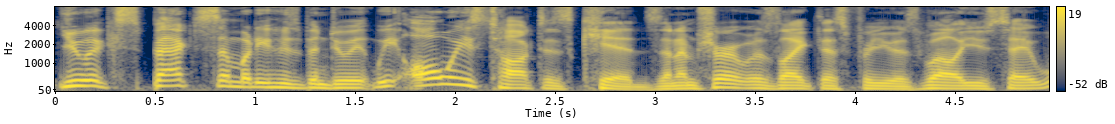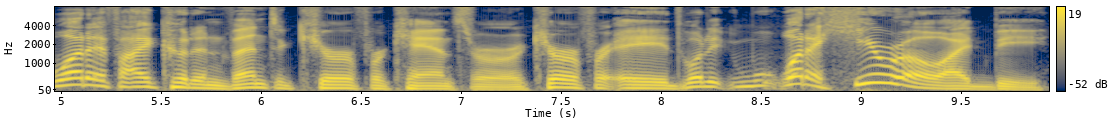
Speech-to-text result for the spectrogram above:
you expect somebody who's been doing it. we always talked as kids, and I'm sure it was like this for you as well. You say, What if I could invent a cure for cancer or a cure for AIDS? What what a hero I'd be.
